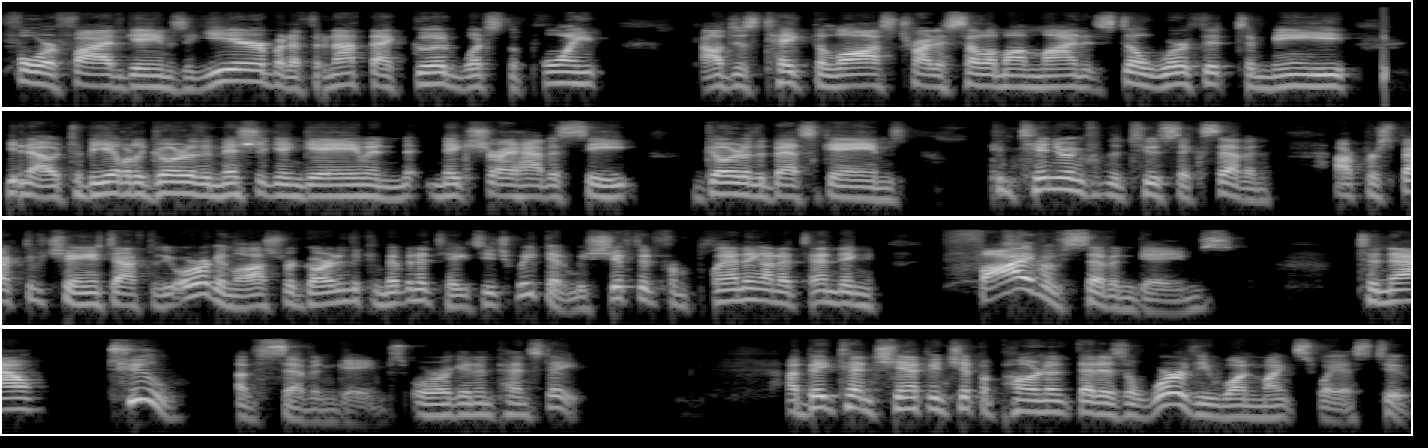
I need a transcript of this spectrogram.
four or five games a year. But if they're not that good, what's the point? I'll just take the loss, try to sell them online. It's still worth it to me, you know, to be able to go to the Michigan game and make sure I have a seat, go to the best games. Continuing from the 267, our perspective changed after the Oregon loss regarding the commitment it takes each weekend. We shifted from planning on attending five of seven games to now two of seven games, Oregon and Penn State. A Big Ten championship opponent that is a worthy one might sway us too.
